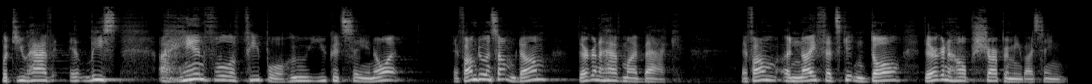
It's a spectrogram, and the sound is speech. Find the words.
But you have at least a handful of people who you could say, you know what? If I'm doing something dumb, they're going to have my back. If I'm a knife that's getting dull, they're going to help sharpen me by saying,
